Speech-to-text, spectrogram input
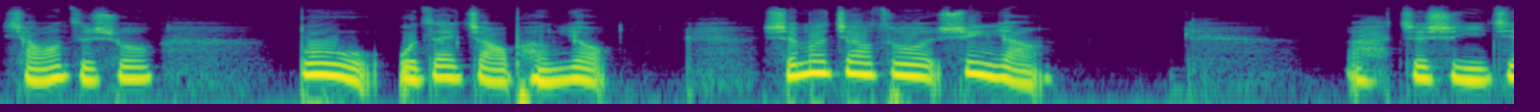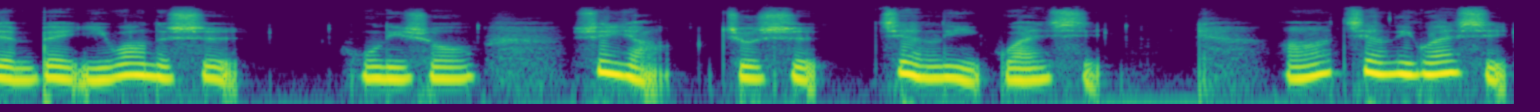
小王子说：“不，我在找朋友。什么叫做驯养？啊，这是一件被遗忘的事。”狐狸说：“驯养就是建立关系啊，建立关系。”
